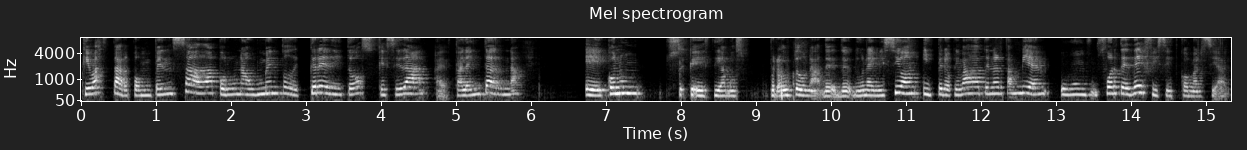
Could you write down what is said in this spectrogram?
que va a estar compensada por un aumento de créditos que se dan a escala interna eh, con un, que es, digamos, producto de una, de una emisión, y, pero que va a tener también un fuerte déficit comercial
